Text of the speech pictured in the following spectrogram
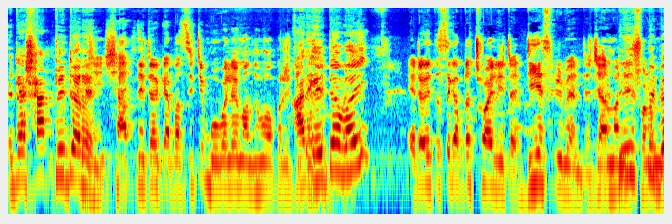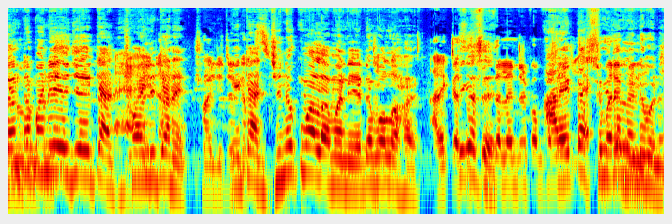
এটা ষাট লিটারের জি সাত লিটার ক্যাপাসিটি মোবাইলের মাধ্যমে অপারেটিং আর এটা ভাই? এটা হইতেছে কি আপনার ছয় লিটার ডিএসপি ব্র্যান্ডের জার্মানি ডিএসপি ব্যান্ডটা মানে এই যে এটা হ্যাঁ, ছয় এটা লিটারের ছয় লিটার এটা ঝিনুকমালা মানে এটা বলা হয়। আরেকটা ঠিক আছে? সুইজারল্যান্ডের কোম্পানি আর এটা সুইজারল্যান্ডে বলে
